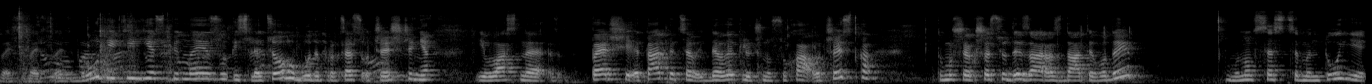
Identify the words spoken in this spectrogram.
весь, весь, весь бруд, який є з під низу. Після цього буде процес очищення. І, власне, перші етапи це йде виключно суха очистка, тому що якщо сюди зараз дати води, воно все сцементує.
